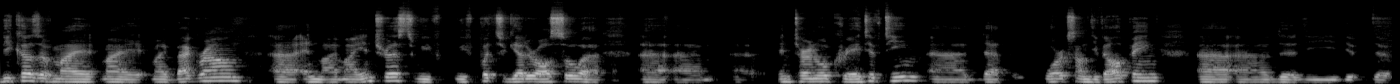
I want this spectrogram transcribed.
because of my my my background uh, and my my interests. We've we've put together also a, a, um, a internal creative team uh, that works on developing uh, uh, the, the, the, the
